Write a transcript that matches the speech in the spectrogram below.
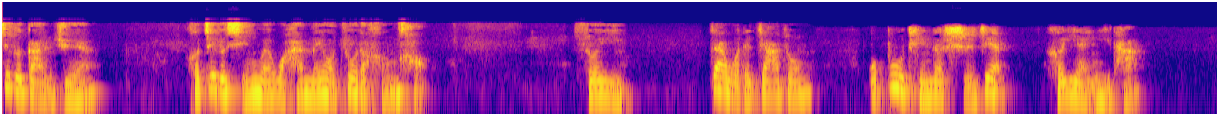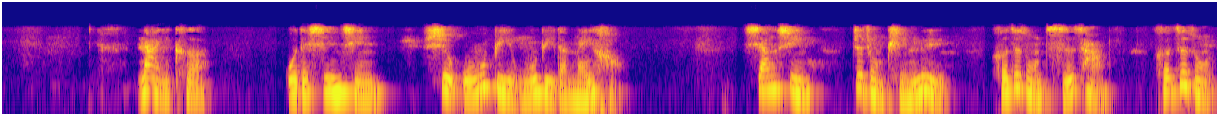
这个感觉和这个行为我还没有做得很好。所以，在我的家中，我不停的实践和演绎它。那一刻，我的心情是无比无比的美好。相信这种频率和这种磁场和这种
